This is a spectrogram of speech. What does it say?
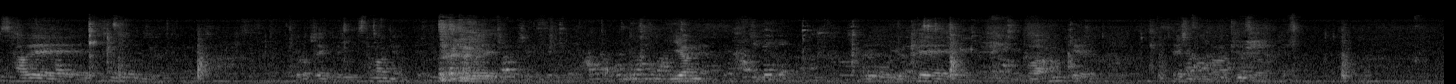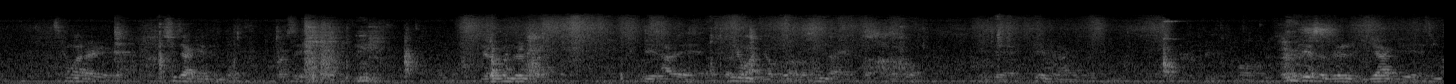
사회 졸업생들이 3학년 때, 사회 졸업생들이 2학년 때, 그리고 육회와 함께 대신고등학교에서 생활을 시작했는데 벌써 사회에 훌륭한 역사로 성장했고 저도 이제 퇴임을 하게 됐습니다. 어, 학교에서 늘 이야기하지만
